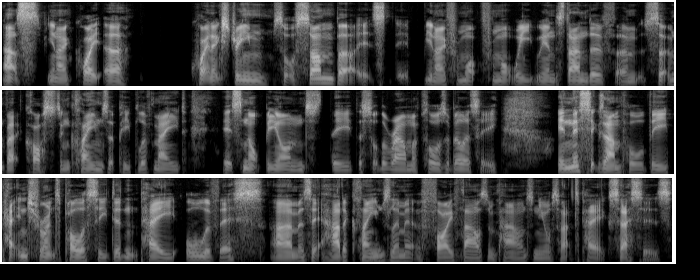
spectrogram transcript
That's you know quite a quite an extreme sort of sum, but it's you know from what from what we, we understand of um, certain vet costs and claims that people have made, it's not beyond the the sort of realm of plausibility. In this example, the pet insurance policy didn't pay all of this um, as it had a claims limit of £5,000 and you also had to pay excesses.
